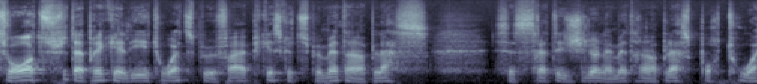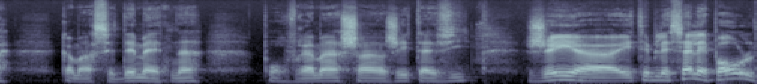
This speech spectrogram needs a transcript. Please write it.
tu vas voir tout de suite après quel est toi tu peux faire, puis qu'est-ce que tu peux mettre en place. Cette stratégie-là, la mettre en place pour toi. Commencer dès maintenant pour vraiment changer ta vie. J'ai euh, été blessé à l'épaule,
